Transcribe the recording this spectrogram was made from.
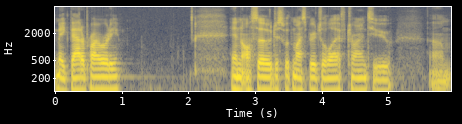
make that a priority. And also, just with my spiritual life, trying to um,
